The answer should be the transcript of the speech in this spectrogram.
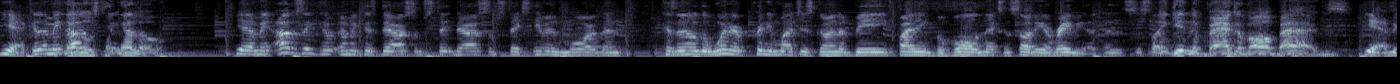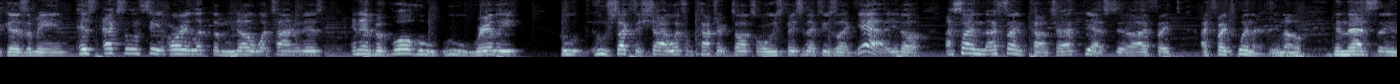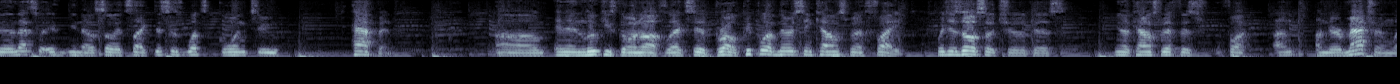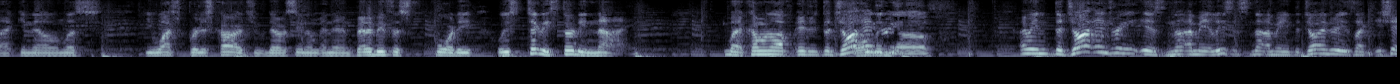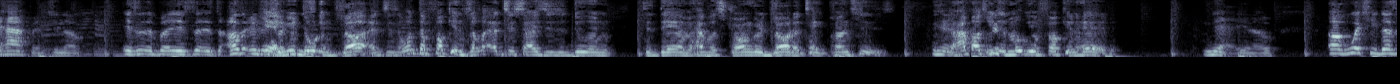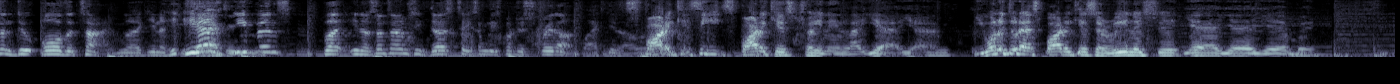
yeah, because I mean, Canelo's obviously- Canelo. Yeah, I mean, obviously, I mean, because there are some sta- there are some stakes even more than because I know the winner pretty much is going to be fighting Bivol next in Saudi Arabia. 'Cause it's just like and getting the bag of all bags. Yeah, because I mean, His Excellency already let them know what time it is, and then Bivol, who who rarely who who likes to shy away from contract talks or who's facing next, he's like, yeah, you know, I signed I signed contract, yes, you know, I fight I fight winner, you know, and that's and that's you know, so it's like this is what's going to happen. Um, and then Lukey's going off. Like I said, bro, people have never seen Callum Smith fight, which is also true because, you know, Callum Smith is fought un- under Matchroom, like, you know, unless you watch British cards, you've never seen him. And then Beterbiev is 40. Well, he's technically he's 39. But coming off injury, the jaw Old injury, enough. I mean, the jaw injury is not. I mean, at least it's not. I mean, the jaw injury is like it shit happens, you know. Isn't but is the, is the other injury? Yeah, like, you're doing jaw exercises. What the fucking jaw exercises are doing to damn have a stronger jaw to take punches? yeah, How about you just move your fucking head? yeah, you know, of which he doesn't do all the time. Like you know, he, he has defense, but you know, sometimes he does take some of these punches straight up, like you know. Spartacus, see Spartacus training, like yeah, yeah. Mhm. You want to do that Spartacus arena shit? Yeah, yeah, yeah. But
